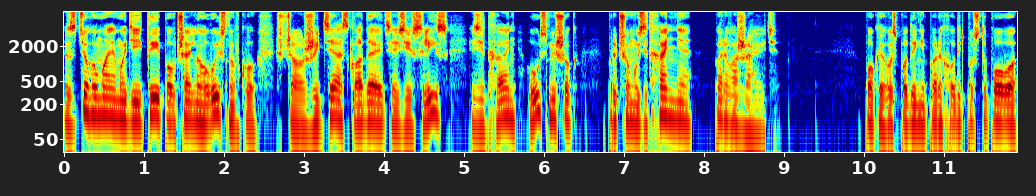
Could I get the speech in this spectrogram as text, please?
З цього маємо дійти повчального висновку, що життя складається зі сліз, зітхань, усмішок, причому зітхання переважають. Поки господині переходить поступово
